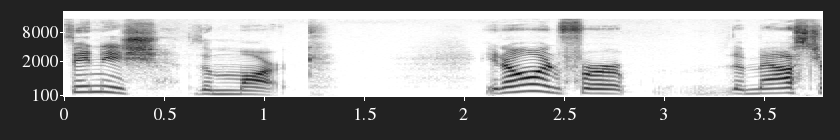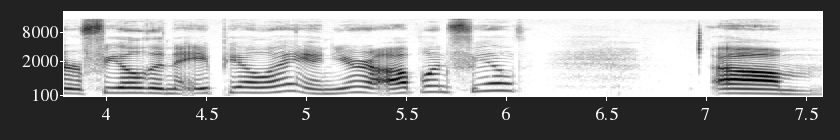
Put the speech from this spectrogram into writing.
finish the mark. You know and for the master field in the apla and you're upland field um,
